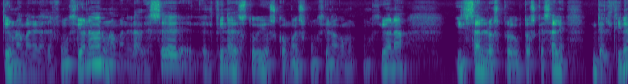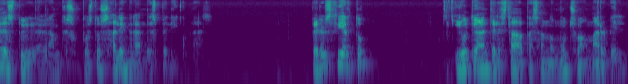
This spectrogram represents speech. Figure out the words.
tiene una manera de funcionar, una manera de ser. El, cine de estudio es como es, funciona como funciona y salen los productos que salen. Del cine de estudio de gran presupuesto salen grandes películas. Pero es cierto, y últimamente le estaba pasando mucho a Marvel,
